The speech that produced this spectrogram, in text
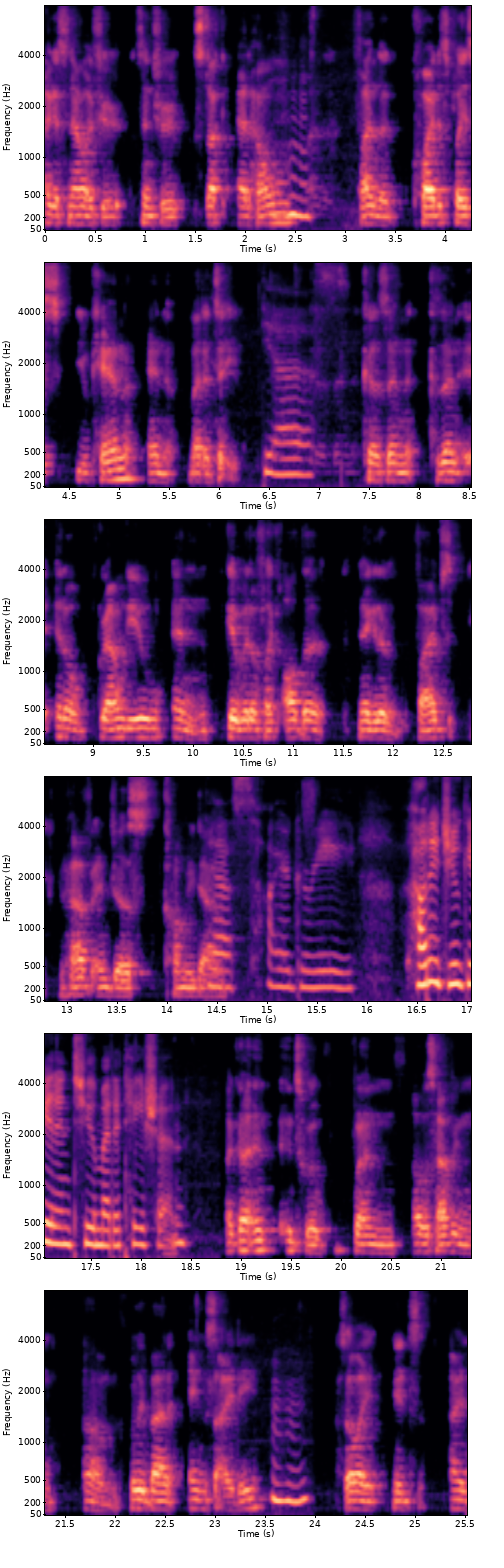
I guess now, if you're since you're stuck at home, Mm-hmm. find the quietest place you can and meditate. Yes. Because then, cause then it, it'll ground you and get rid of like all the negative vibes you have and just calm you down. Yes, I agree. How did you get into meditation? I got in, into it when I was having um, really bad anxiety. Mm-hmm. So I needed, I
